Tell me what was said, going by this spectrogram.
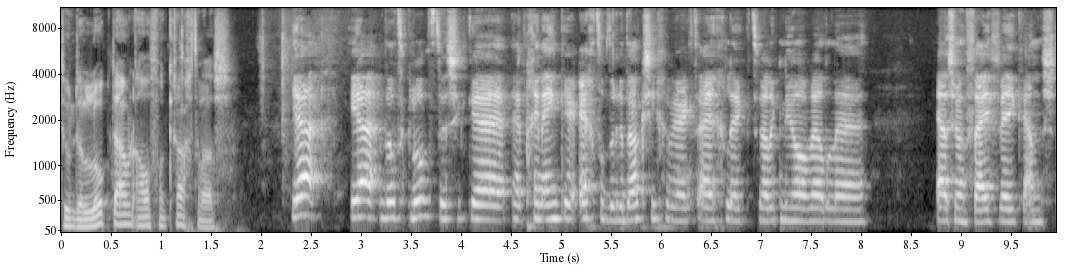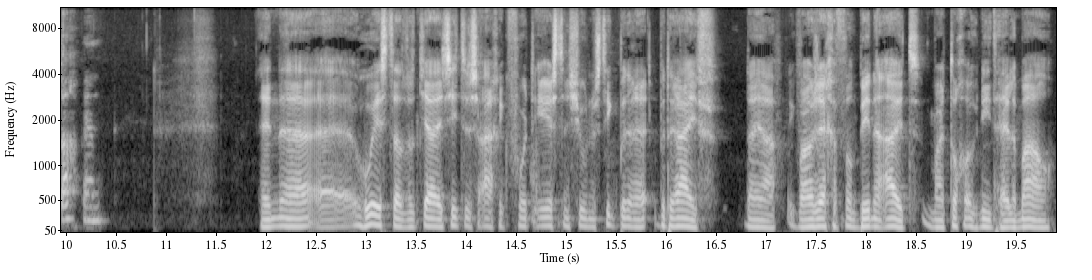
toen de lockdown al van kracht was. Ja, ja dat klopt. Dus ik uh, heb geen één keer echt op de redactie gewerkt eigenlijk. Terwijl ik nu al wel uh, ja, zo'n vijf weken aan de slag ben. En uh, hoe is dat? Want jij ziet dus eigenlijk voor het eerst een journalistiek bedrijf. Nou ja, ik wou zeggen van binnenuit, maar toch ook niet helemaal.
